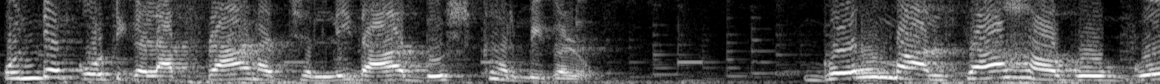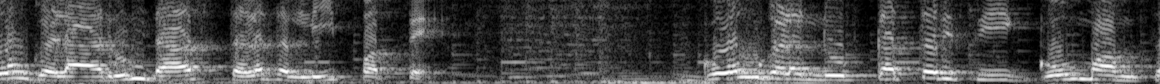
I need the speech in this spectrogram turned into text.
ಪುಣ್ಯಕೋಟಿಗಳ ಪ್ರಾಣ ಚೆಲ್ಲಿದ ದುಷ್ಕರ್ಮಿಗಳು. ಗೋವು ಮಾಂಸ ಹಾಗೂ ಗೋವುಗಳ ರುಂಡ ಸ್ಥಳದಲ್ಲಿ ಪತ್ತೆ. ಗೋವುಗಳನ್ನು ಕತ್ತರಿಸಿ ಗೋಮಾಂಸ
